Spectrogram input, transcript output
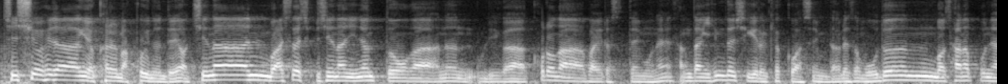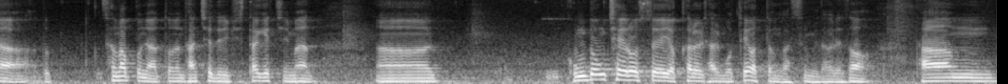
GCO 회장의 역할을 맡고 있는데요. 지난, 뭐 아시다시피 지난 2년 동안은 우리가 코로나 바이러스 때문에 상당히 힘든 시기를 겪어왔습니다. 그래서 모든 뭐 산업 분야, 또 산업 분야 또는 단체들이 비슷하겠지만, 어, 공동체로서의 역할을 잘 못해왔던 것 같습니다. 그래서 다음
